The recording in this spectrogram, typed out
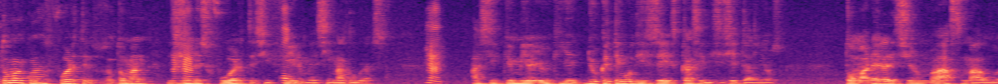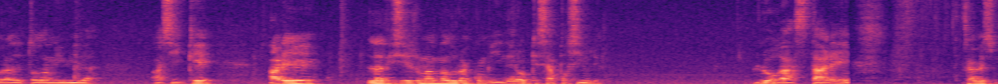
toman cosas fuertes, o sea, toman decisiones fuertes y firmes y maduras. Ajá. Así que mira, yo que, yo que tengo 16, casi 17 años, tomaré la decisión más madura de toda mi vida. Así que haré la decisión más madura con mi dinero que sea posible. Lo gastaré. ¿Sabes?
